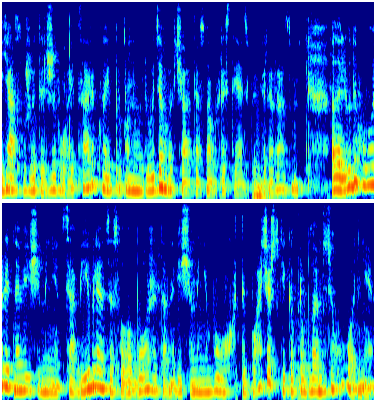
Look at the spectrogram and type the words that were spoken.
Я служитель живої церкви і пропоную людям вивчати основи християнської віри разом. Але люди говорять, навіщо мені ця Біблія, це слово Боже, та навіщо мені Бог? Ти бачиш, скільки проблем сьогодні?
